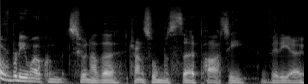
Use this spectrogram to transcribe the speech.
Hello everybody welcome to another Transformers third party video.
